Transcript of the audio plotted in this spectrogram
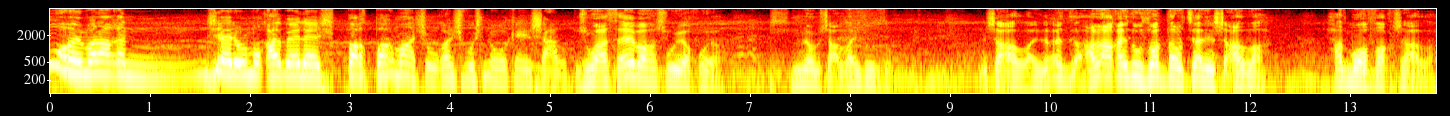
المهم راه غنجاريو المقابلات باغ باغ ماتش وغنشوفوا شنو هو كاين إن شاء الله. مجموعة صعيبة شوية اخويا نتمنىهم إن شاء الله يدوزوا إن شاء الله. على الأقل يدوزوا الدور الثاني إن شاء الله. حظ موفق إن شاء الله.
